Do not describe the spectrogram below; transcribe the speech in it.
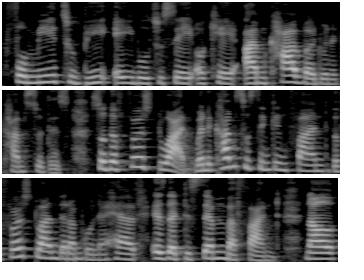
for me to be able to say, okay, I'm covered when it comes to this. So the first one, when it comes to sinking fund. The first one that I'm going to have is the December fund. Now,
